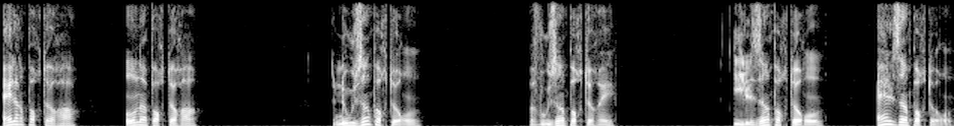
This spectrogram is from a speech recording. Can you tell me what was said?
Elle importera. On importera. Nous importerons. Vous importerez. Ils importeront. Elles importeront.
